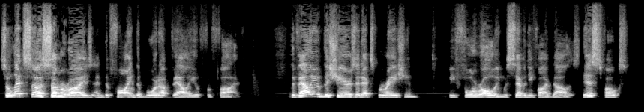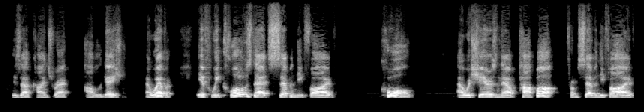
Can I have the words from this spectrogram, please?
So let's uh, summarize and define the bought up value for five. The value of the shares at expiration before rolling was $75. This, folks, is our contract obligation. However, if we close that 75 call, our shares now pop up from 75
